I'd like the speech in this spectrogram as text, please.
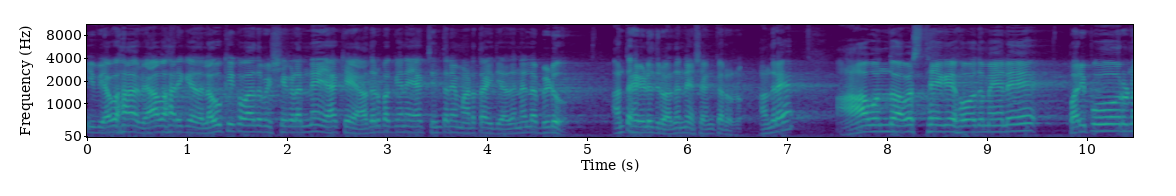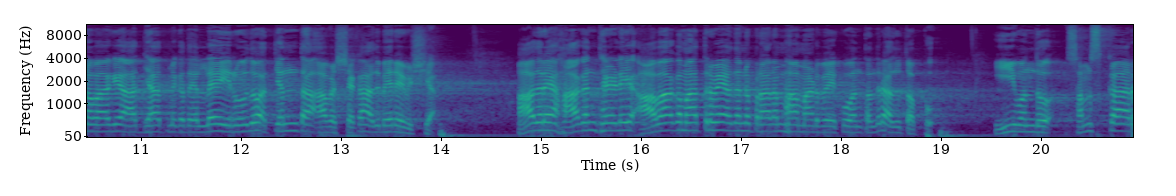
ಈ ವ್ಯವಹಾರ, ವ್ಯಾವಹಾರಿಕ, ಲೌಕಿಕವಾದ ವಿಷಯಗಳನ್ನೇ ಯಾಕೆ, ಅದ್ರ ಬಗ್ಗೆನೇ ಯಾಕೆ ಚಿಂತನೆ ಮಾಡ್ತಾ ಇದೆಯಾ? ಅದನ್ನೆಲ್ಲ ಬಿಡು ಅಂತ ಹೇಳಿದರು ಅದನ್ನೇ ಶಂಕರರು. ಅಂದರೆ ಆ ಒಂದು ಅವಸ್ಥೆಗೆ ಹೋದ ಮೇಲೆ ಪರಿಪೂರ್ಣವಾಗಿ ಆಧ್ಯಾತ್ಮಿಕತೆಯಲ್ಲೇ ಇರುವುದು ಅತ್ಯಂತ ಅವಶ್ಯಕ, ಅದು ಬೇರೆ ವಿಷಯ. ಆದರೆ ಹಾಗಂತ ಹೇಳಿ ಆವಾಗ ಮಾತ್ರವೇ ಅದನ್ನು ಪ್ರಾರಂಭ ಮಾಡಬೇಕು ಅಂತಂದರೆ ಅದು ತಪ್ಪು. ಈ ಒಂದು ಸಂಸ್ಕಾರ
